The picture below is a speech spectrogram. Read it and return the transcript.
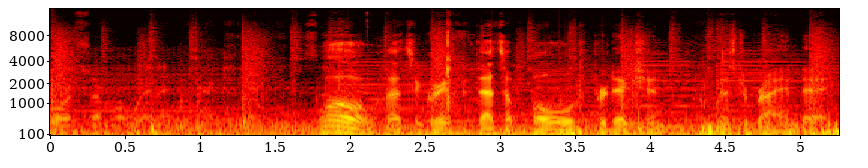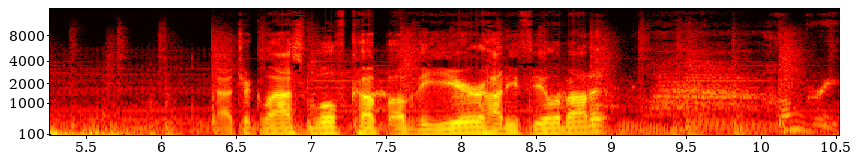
foursome will win it next year. Whoa, that's a great, that's a bold prediction, Mr. Bryan Day. Patrick, last Wolf Cup of the year. How do you feel about it? Hungry,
